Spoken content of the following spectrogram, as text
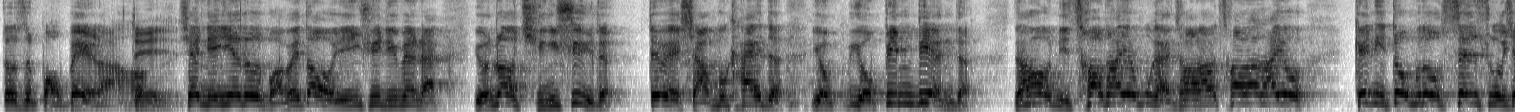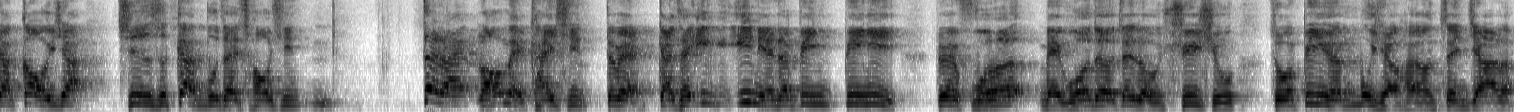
都是宝贝了哈。对，现在年轻人都是宝贝，到我营区里面来，有闹情绪的，对不对？想不开的，有有兵变的，然后你抄他又不敢抄，然后抄他他又给你动不动申诉一下，告一下。其实是干部在操心，嗯，再来老美开心，对不对？改成一一年的兵兵役，对，符合美国的这种需求，这个兵员目前好像增加了，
